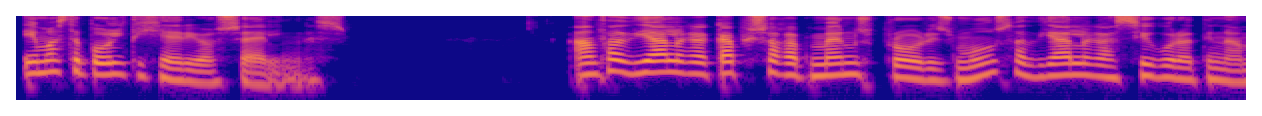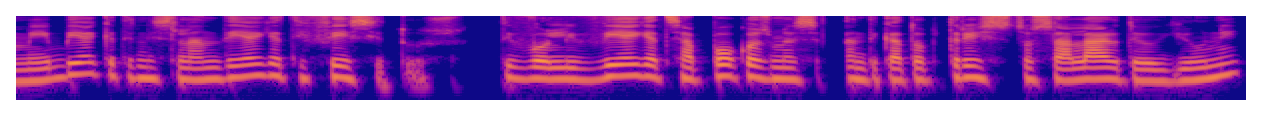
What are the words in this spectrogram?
Είμαστε πολύ τυχεροί ως Έλληνες. Αν θα διάλεγα κάποιους αγαπημένους προορισμούς, θα διάλεγα σίγουρα την Αμίμπια και την Ισλανδία για τη φύση τους, τη Βολιβία για τις απόκοσμες αντικατοπτρήσεις στο Σαλάρτεο Ιούνι,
